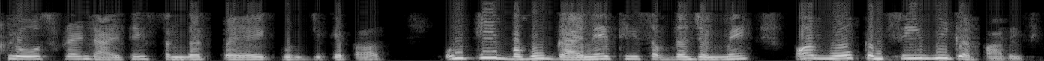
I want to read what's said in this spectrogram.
क्लोज फ्रेंड आए थे संगत पे गुरु जी के पास उनकी बहु गायने थी सफदरजंग में और वो कंसीव नहीं कर पा रही थी।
